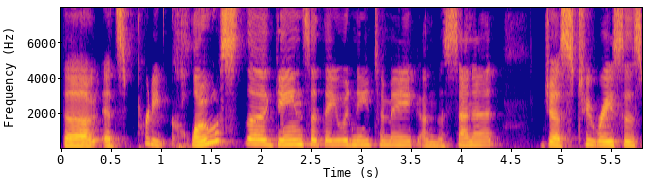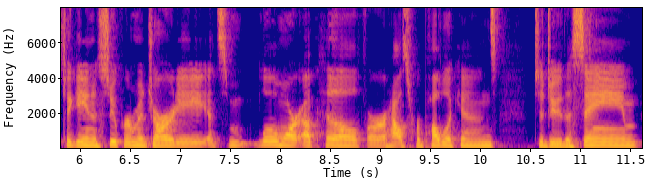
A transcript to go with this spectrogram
The it's pretty close the gains that they would need to make on the Senate. Just two races to gain a supermajority. It's a little more uphill for House Republicans to do the same.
